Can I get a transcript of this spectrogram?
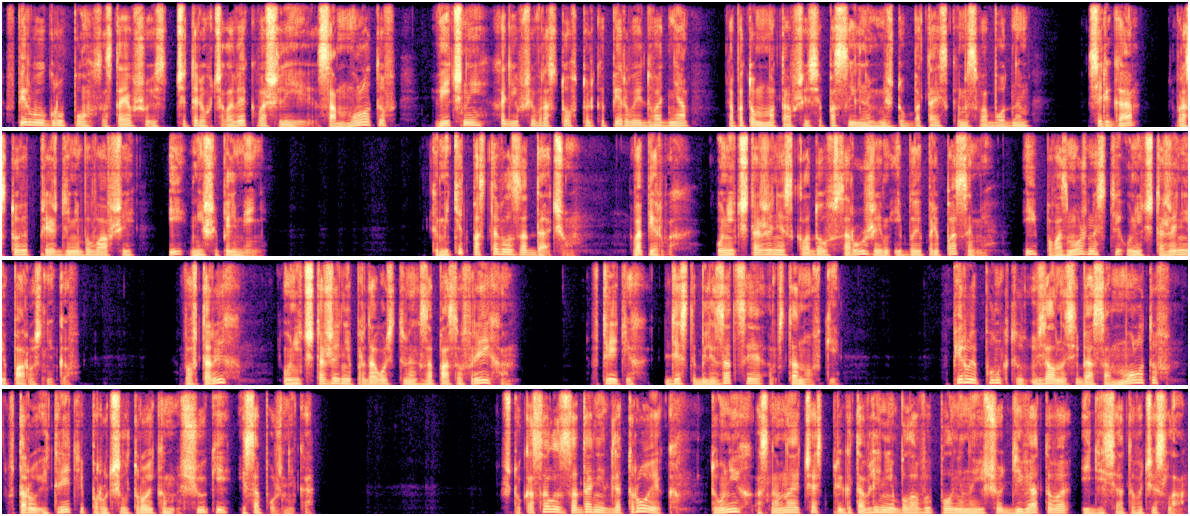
В первую группу, состоявшую из четырех человек, вошли сам Молотов, Вечный, ходивший в Ростов только первые два дня, а потом мотавшийся посыльным между Батайским и Свободным, Серега, в Ростове прежде не бывавший, и Миша Пельмень. Комитет поставил задачу. Во-первых, уничтожение складов с оружием и боеприпасами и, по возможности, уничтожение парусников. Во-вторых, уничтожение продовольственных запасов Рейха. В-третьих, дестабилизация обстановки. Первый пункт взял на себя сам Молотов, второй и третий поручил тройкам Щуки и Сапожника. Что касалось заданий для троек, то у них основная часть приготовления была выполнена еще 9 и 10 числа.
